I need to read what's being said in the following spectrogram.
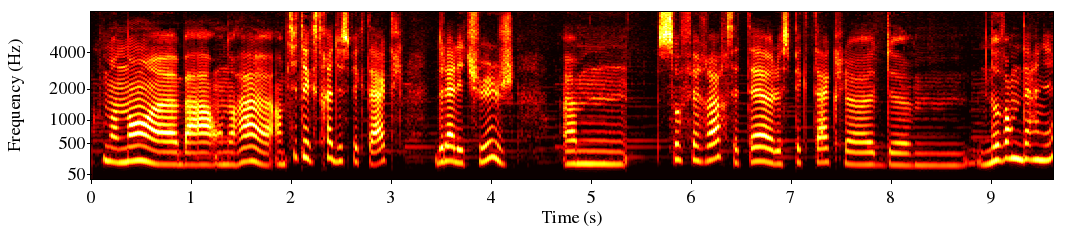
coup, maintenant, euh, bah, on aura un petit extrait du spectacle de la laituge. Euh, sauf erreur, c'était le spectacle de hum, novembre dernier.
